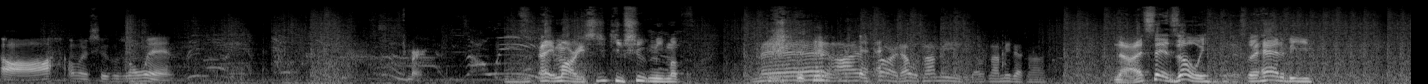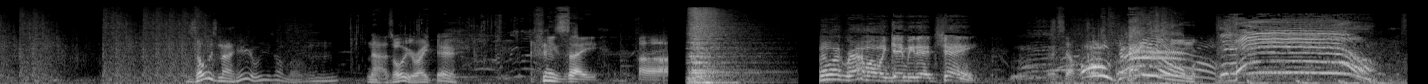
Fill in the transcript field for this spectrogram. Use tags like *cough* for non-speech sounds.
Aw, I want to see who's gonna win. Come here. Hey, Marius, you keep shooting me, mother. Man, *laughs* I'm sorry. That was not me. That was not me that time. No, it said Zoe, so it had to be you. Zoe's not here. What are you talking about? Mhm. Nah, Zoe right there. *laughs* He's like, uh, when my grandmama gave me that chain. Oh! Damn!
